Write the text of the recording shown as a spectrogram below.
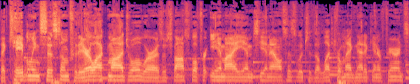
the cabling system for the airlock module, where I was responsible for EMI EMC analysis, which is electromagnetic interference,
